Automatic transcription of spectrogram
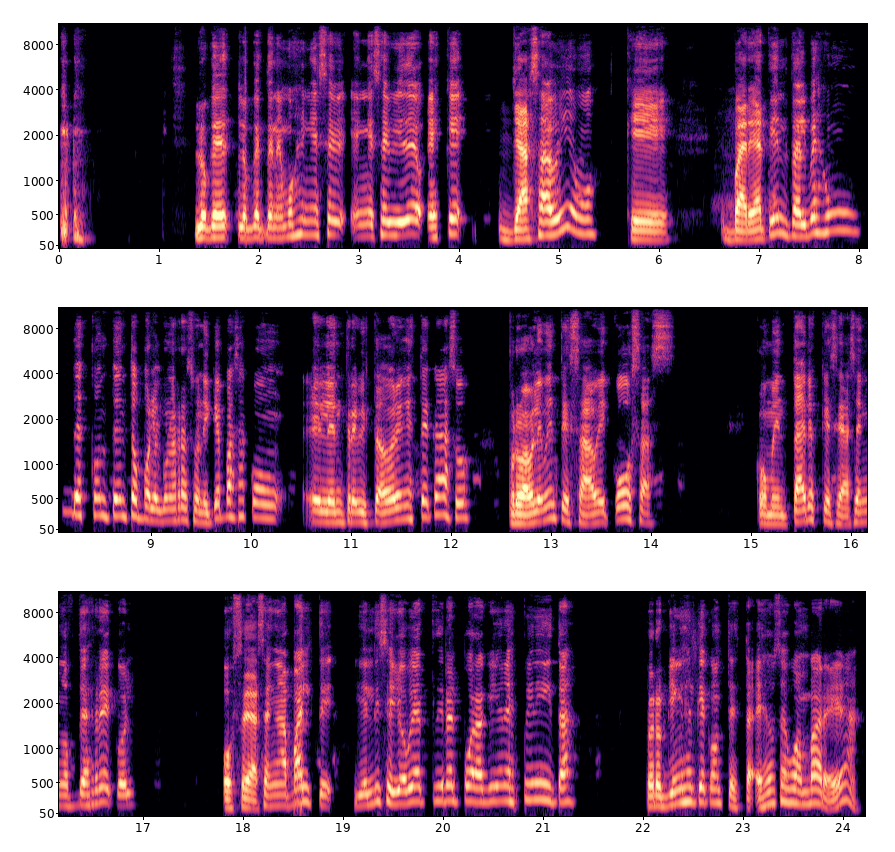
lo que, lo que tenemos en ese, en ese video es que ya sabíamos que Barea tiene tal vez un descontento por alguna razón. ¿Y qué pasa con el entrevistador en este caso? Probablemente sabe cosas, comentarios que se hacen off the record o se hacen aparte. Y él dice, yo voy a tirar por aquí una espinita, pero ¿quién es el que contesta? Es José Juan Barea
